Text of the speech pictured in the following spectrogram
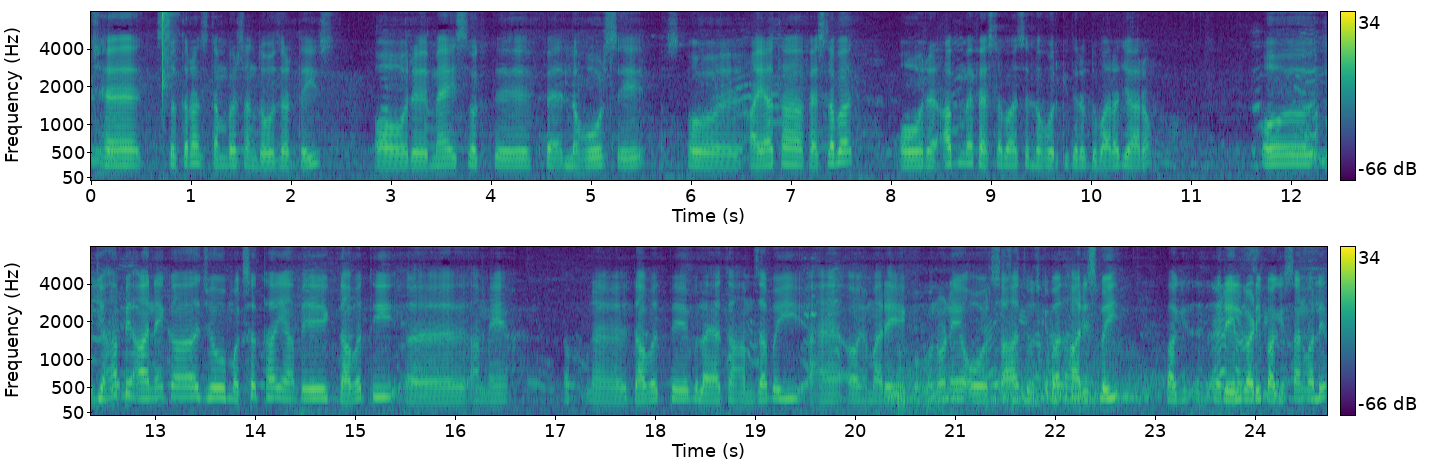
आज है 17 सितंबर सन 2023 और मैं इस वक्त लाहौर से आया था फैसलाबाद और अब मैं फैसलाबाद से लाहौर की तरफ़ दोबारा जा रहा हूँ। और यहाँ पे आने का जो मकसद था यहाँ पे एक दावत थी अ, हमें दावत पे बुलाया था हमज़ा भाई हैं और हमारे एक उन्होंने और साथ उसके बाद हारिस भाई पाकि रेलगाड़ी पाकिस्तान वाले।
